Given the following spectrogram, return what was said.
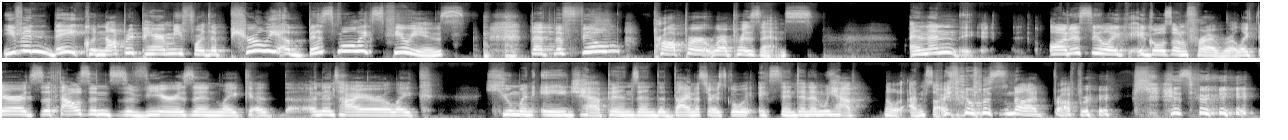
Even they could not prepare me for the purely abysmal experience that the film proper represents. And then honestly like it goes on forever. Like there's the thousands of years and like a, an entire like human age happens and the dinosaurs go extinct. And then we have no i'm sorry that was not proper history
